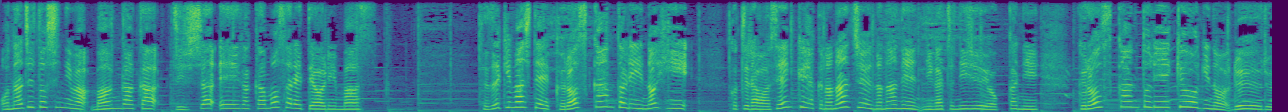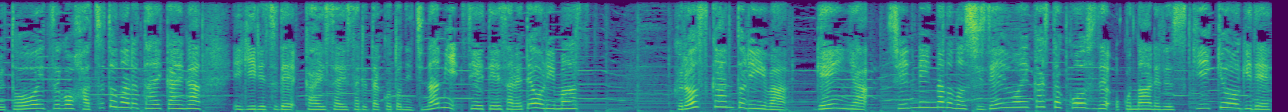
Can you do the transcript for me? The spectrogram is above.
同じ年には漫画化、実写映画化もされております。続きまして、クロスカントリーの日。こちらは1977年2月24日にクロスカントリー競技のルール統一後初となる大会がイギリスで開催されたことにちなみ制定されております。クロスカントリーは原野、森林などの自然を生かしたコースで行われるスキー競技で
